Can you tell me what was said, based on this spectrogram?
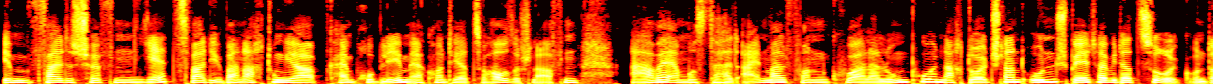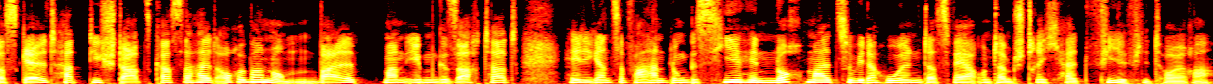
Im Fall des Schöffen jetzt war die Übernachtung ja kein Problem. Er konnte ja zu Hause schlafen, aber er musste halt einmal von Kuala Lumpur nach Deutschland und später wieder zurück. Und das Geld hat die Staatskasse halt auch übernommen, weil man eben gesagt hat, hey, die ganze Verhandlung bis hierhin nochmal zu wiederholen, das wäre unterm Strich halt viel, viel teurer.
